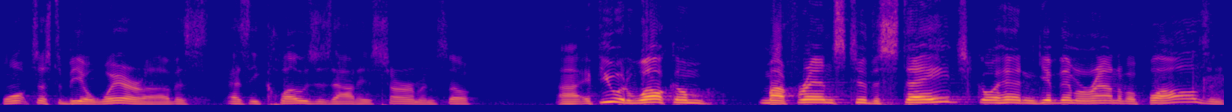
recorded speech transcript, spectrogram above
wants us to be aware of as, as he closes out his sermon. So uh, if you would welcome my friends to the stage, go ahead and give them a round of applause. And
